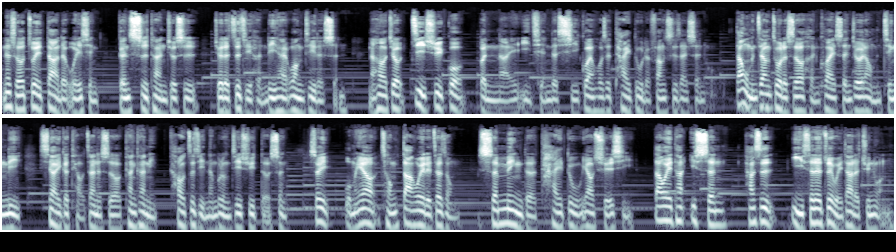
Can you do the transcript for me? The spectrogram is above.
那时候最大的危险跟试探就是觉得自己很厉害，忘记了神，然后就继续过本来以前的习惯或是态度的方式在生活。当我们这样做的时候，很快神就会让我们经历下一个挑战的时候，看看你靠自己能不能继续得胜。所以我们要从大卫的这种生命的态度要学习。大卫他一生他是以色列最伟大的君王，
